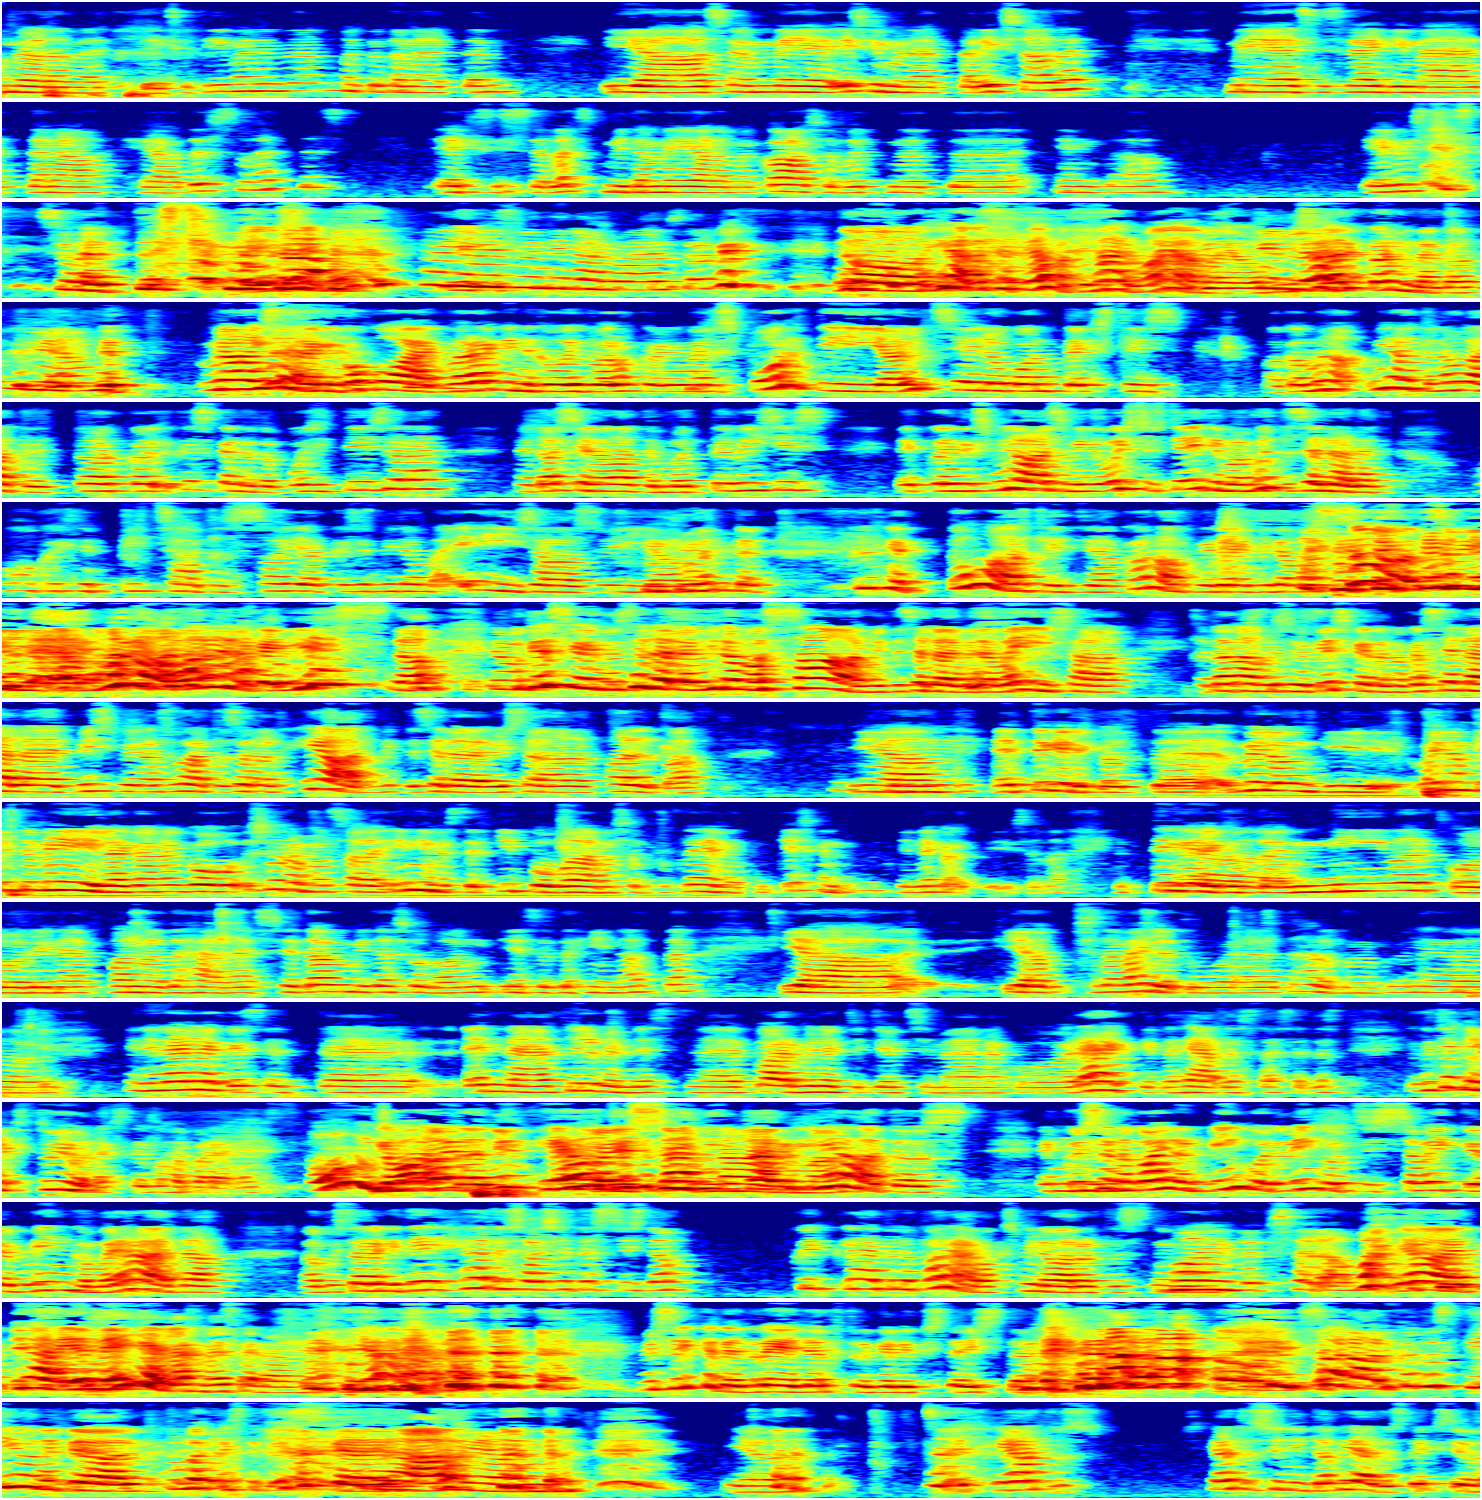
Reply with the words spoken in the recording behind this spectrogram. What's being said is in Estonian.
me oleme teise diivani peal, nagu te näete. ja see on meie esimene päris saade. meie siis räägime täna headest suhetest ehk siis sellest, mida meie oleme kaasa võtnud äh, enda eelmistest suhetest. ma ei tea, mis mind nii naerma ajab seal. no head asjad peavadki naerma ajama ju, mis värk on nagu. et mina ise räägin kogu aeg, ma räägin nagu võib-olla rohkem niimoodi spordi ja üldse elu kontekstis. Aga mina, mina ütlen alati, et tuleb keskenduda positiivsele, et asi on alati mõtteviisis. et kui näiteks mina siin mingi võistlusteedi, ma ei mõtle sellele, et oo, kõik need pitsad ja saiakesed, mida ma ei saa süüa, ma mõtlen kõik need tomatid ja kanafileed, mida ma saan süüa ja munavalge, jess noh. ja ma keskendun sellele, mida ma saan, mitte sellele, mida ma ei saa ja täna me siis keskendume ka sellele, et mis meil on suhetes olnud head, mitte sellele, mis on olnud halba. Ja et tegelikult äh, meil ongi või noh, mitte meil, aga nagu suurem osa inimestel kipub olema see probleem, et nad keskenduvadki negatiivsele. et tegelikult Jaa. on niivõrd oluline panna tähele seda, mida sul on ja seda hinnata ja, ja seda välja tuua ja tähelepanu pöörata. ja ja nii naljakas, et enne filmimist me paar minutit jõudsime nagu rääkida headest asjadest ja kuidagi läks tuju läks ka kohe paremaks. ongi vaata, Nüüd- headus sünnitab headust. et kui sa nagu ainult vingud ja vingud, siis sa võidki nagu vinguma jääda. aga kui sa räägid headest asjadest, siis noh, kõik läheb jälle paremaks minu arvates nagu.. maailm peab särama. ja, et ja, ja meie lähme särama. jaa. mis sa ikka teed reede õhtul kell üksteist? sanad kodus diivani peal, tulekeste keskel. ja, et headus, headus sünnitab headust, eks ju.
